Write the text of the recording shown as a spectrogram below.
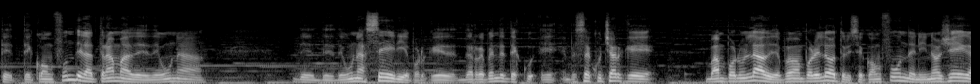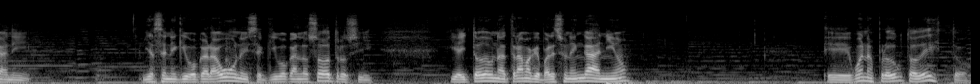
te, confunde la trama de, una de, una serie, porque de repente te empezás a escuchar que van por un lado y después van por el otro y se confunden y no llegan y y hacen equivocar a uno y se equivocan los otros y, hay toda una trama que parece un engaño. Eh, bueno, es producto de esto,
